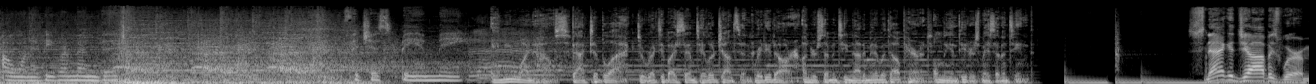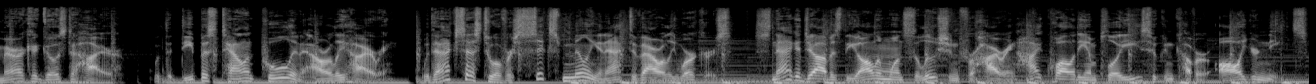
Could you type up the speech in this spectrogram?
I want to be remembered for just being me. Amy Winehouse, Back to Black, directed by Sam Taylor Johnson. Rated R, under 17, not a minute without parent. Only in theaters May 17th. Snag a job is where America goes to hire, with the deepest talent pool in hourly hiring. With access to over 6 million active hourly workers, Snag a job is the all in one solution for hiring high quality employees who can cover all your needs.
